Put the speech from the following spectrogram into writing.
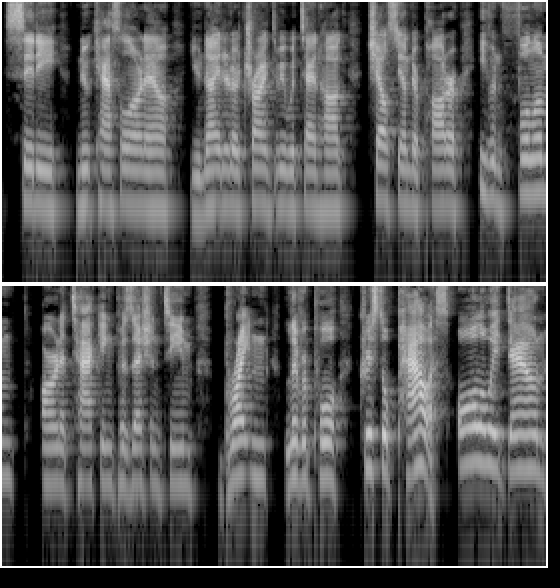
City, Newcastle are now. United are trying to be with Ten Hag. Chelsea under Potter. Even Fulham are an attacking possession team. Brighton, Liverpool, Crystal Palace, all the way down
